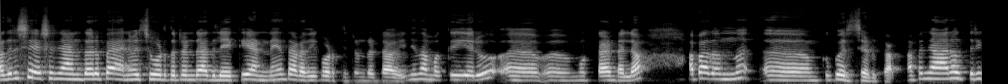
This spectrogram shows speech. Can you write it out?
അതിനുശേഷം ഞാനിത് ഒരു പാൻ വെച്ച് കൊടുത്തിട്ടുണ്ട്. അതിലേക്ക് എണ്ണയും തടവി കൊടുത്തിട്ടുണ്ട് കേട്ടോ ഇനി നമുക്ക് ഈ ഒരു മുട്ട ഉണ്ടല്ലോ. അപ്പൊ അതൊന്ന് നമുക്ക് പൊരിച്ചെടുക്കാം. അപ്പൊ ഞാൻ ഒത്തിരി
